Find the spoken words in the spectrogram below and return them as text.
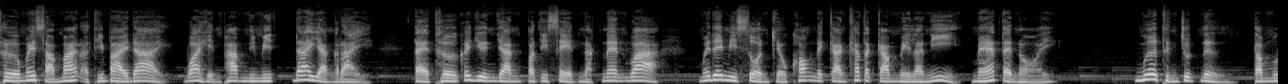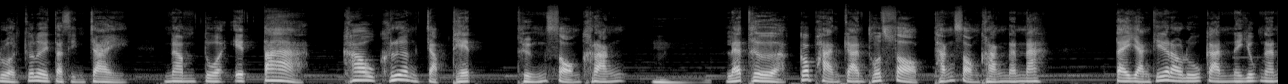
เธอไม่สามารถอธิบายได้ว่าเห็นภาพนิมิตได้อย่างไร แต่เธอก็ยืนยันปฏิเสธหนักแน่นว่า ไม่ได้มีส่วนเกี่ยวข้องในการฆาตกรรมเมลานี่แม้แต่น้อย เมื่อถึงจุดหนึ่งตำรวจก็เลยตัดสินใจนำตัวเอตตาเข้าเครื่องจับเท็จถึงสองครั้งอืมและเธอก็ผ่านการทดสอบทั้งสองครั้งนั้นนะ แต่อย่างที่เรารู้กันในยุคนั้น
